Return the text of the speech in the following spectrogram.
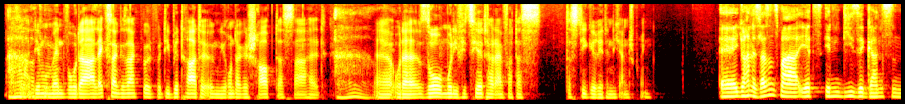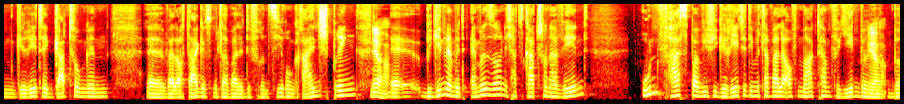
Also Ah, in okay. dem Moment, wo da Alexa gesagt wird, wird die Bitrate irgendwie runtergeschraubt, dass da halt Ah, äh, oder so modifiziert halt einfach, dass, dass die Geräte nicht anspringen. Äh, Johannes, lass uns mal jetzt in diese ganzen Gerätegattungen, äh, weil auch da gibt es mittlerweile Differenzierung, reinspringen. Ja. Äh, beginnen wir mit Amazon. Ich habe es gerade schon erwähnt. Unfassbar, wie viele Geräte die mittlerweile auf dem Markt haben für jeden Be Ja. Be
